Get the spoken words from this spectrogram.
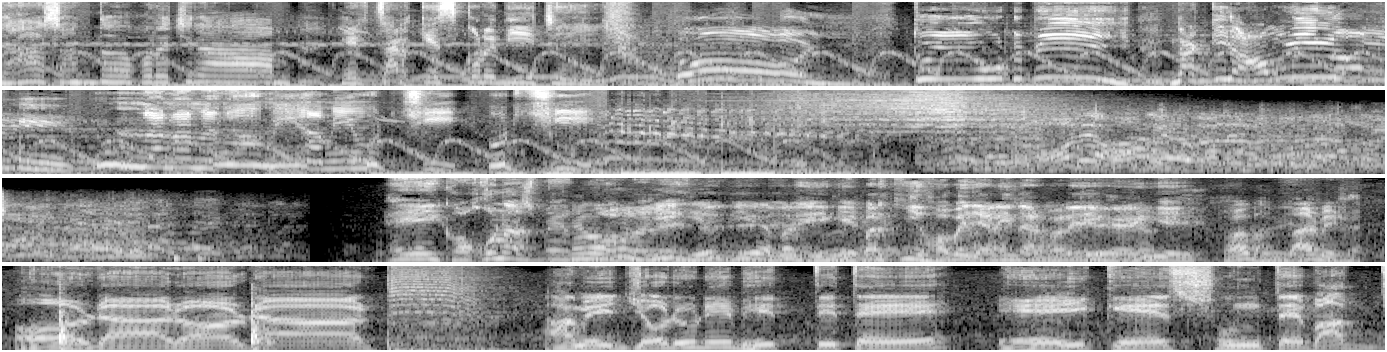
যা সন্দেহ করেছিলাম হেড স্যার কেস করে দিয়েছে। ওই তুই উঠবি? নাকি আমি নামবো? না না না না, আমি আমি উঠছি উঠছি। এই এই কখন আসবে? এবার কি হবে জানি না মানে অর্ডার অর্ডার আমি জরুরি ভিত্তিতে এই কেস শুনতে বাধ্য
